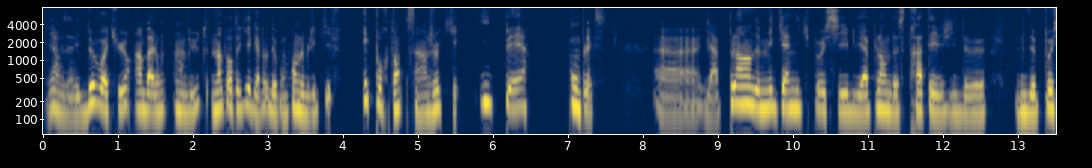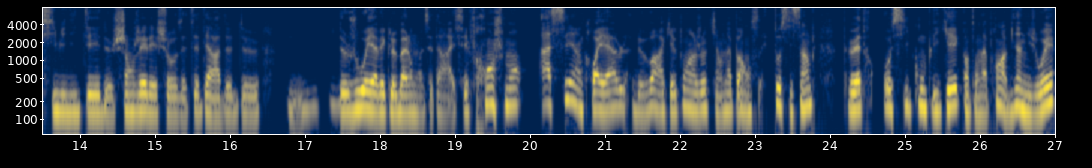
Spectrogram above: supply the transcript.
C'est-à-dire, vous avez deux voitures, un ballon, un but, n'importe qui est capable de comprendre l'objectif, et pourtant, c'est un jeu qui est hyper complexe. Euh, il y a plein de mécaniques possibles, il y a plein de stratégies, de, de possibilités de changer les choses, etc., de, de, de jouer avec le ballon, etc. Et c'est franchement assez incroyable de voir à quel point un jeu qui en apparence est aussi simple peut être aussi compliqué quand on apprend à bien y jouer.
